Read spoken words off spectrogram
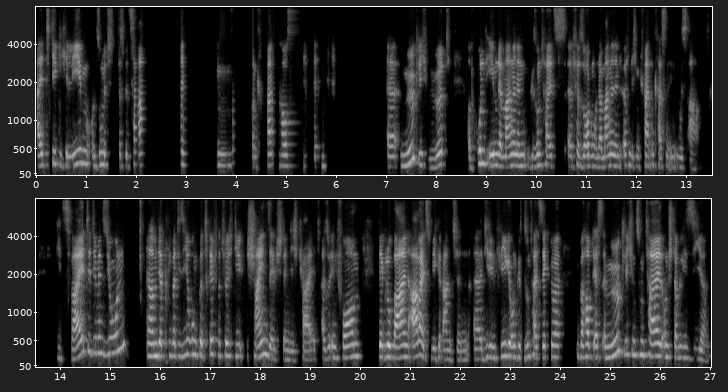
alltägliche Leben und somit das Bezahlen von Krankenhaushalten äh, möglich wird, aufgrund eben der mangelnden Gesundheitsversorgung und der mangelnden öffentlichen Krankenkassen in den USA. Die zweite Dimension ähm, der Privatisierung betrifft natürlich die Scheinselbstständigkeit, also in Form der globalen Arbeitsmigranten, äh, die den Pflege- und Gesundheitssektor überhaupt erst ermöglichen zum Teil und stabilisieren.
